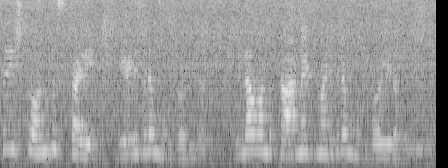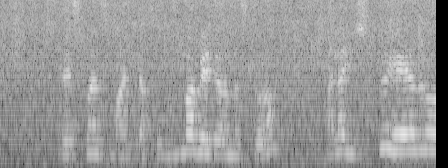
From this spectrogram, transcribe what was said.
ಸೊ ಇಷ್ಟು ಸ್ಥಳಿ ಹೇಳಿದರೆ ಮುಗ್ದೋಗಿರೋದು. ಇಲ್ಲ, ಒಂದು ಕಾಮೆಂಟ್ ಮಾಡಿದರೆ ಮುಗ್ದೋಗಿರೋದು ನೀವು ರೆಸ್ಪಾನ್ಸ್ ಮಾಡಿಲ್ಲ. ತುಂಬ ಬೇಜಾರು ಅನ್ನಿಸ್ತು ಅಲ್ಲ, ಇಷ್ಟು ಹೇಳಿದ್ರು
